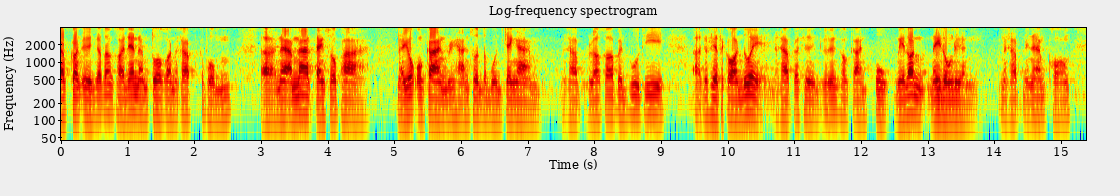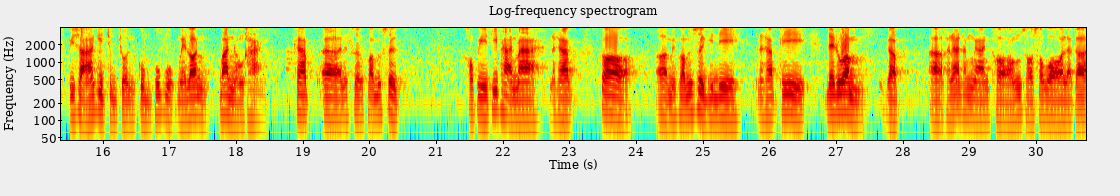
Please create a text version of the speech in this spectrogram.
ครับก่อนอื่นก็ต้องขอแนะนำตัวก่อนนะครับกับผมนายอำนาจแตงโสภานายกองค์การบริหารส่วนตำบลใจงามนะครับ แล้วก็เป็นผู้ที่เกษตรกรด้วยนะครับ ก็คือเรื่องของการปลูกเมลอนในโรงเรือนนะครับ ในนามของวิสาหกิจชุมชน กลุ่มผู้ปลูกเมลอนบ้านหนองขางครับในส่วนความรู้สึกของปีที่ผ่านมานะครับ ก็มีความรู้สึกยินดีนะครับที่ได้ร่วมกับ คณะทำงานของสสว แล้วก็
